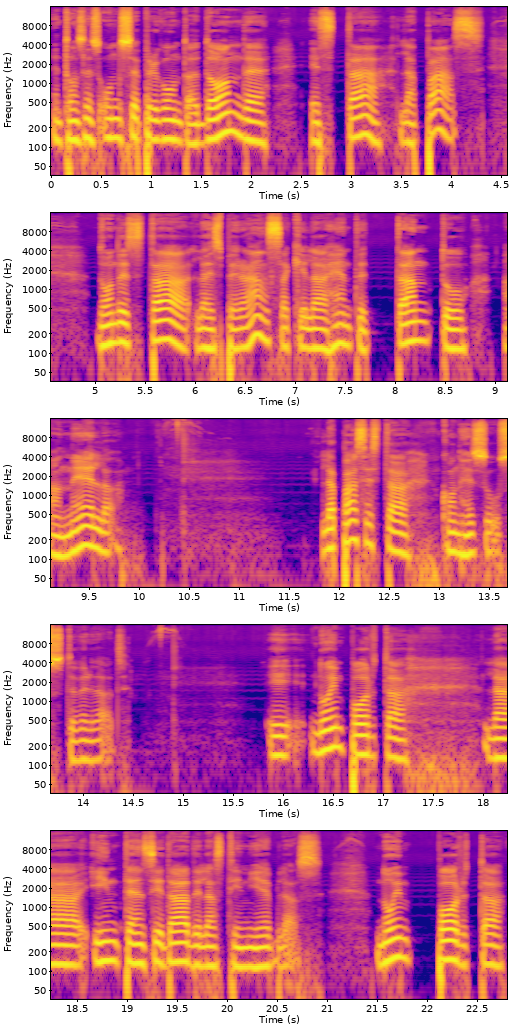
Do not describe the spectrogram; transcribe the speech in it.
Entonces uno se pregunta, ¿dónde está la paz? ¿Dónde está la esperanza que la gente tanto anhela? La paz está con Jesús, de verdad. Eh, no importa la intensidad de las tinieblas, no importa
